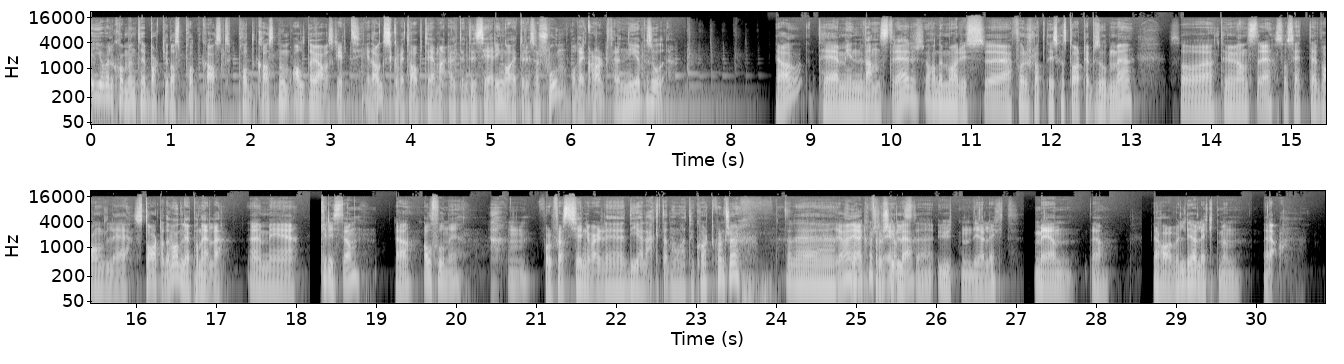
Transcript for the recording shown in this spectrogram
Hei og velkommen til Bart Jodas podkast, podkasten om alt av javascript. I dag skal vi ta opp temaet autentisering og autorisasjon, og det er klart for en ny episode. Ja, til min venstre her så hadde Marius eh, foreslått at de skal starte episoden med, så til min venstre så sitter det vanlige, starta det vanlige panelet eh, med Christian ja, Alfoni. Mm. folk flest kjenner vel dialekten nå etter hvert, kanskje? Eller, Ja, jeg er kanskje den eneste uten dialekt. Med en Ja. Jeg har vel dialekt, men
